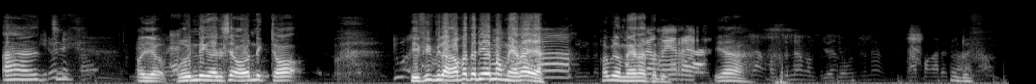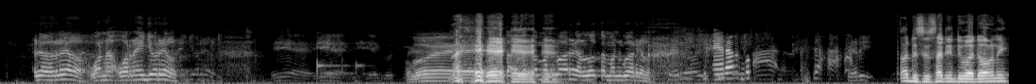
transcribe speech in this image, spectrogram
Anjing. Oh ya kuning harusnya onik cok. Vivi bilang apa tadi emang merah ya? Ah, Kau bilang merah tadi. merah. Ya. Aduh. Real, real. Warna, warna hijau, real. Woi, teman gua real, lu teman gua real. Merah. Aduh susah nih dua doang nih.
